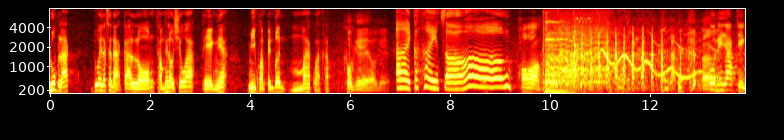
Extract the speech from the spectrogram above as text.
รูปลักษณ์ ด้วยลักษณะการร้องทำให้เราเชื่อว่าเพลงเนี้ยมีความเป็นเบิ้ลมากกว่าครับ โอเค โอเค อายก็ให้สองพอ คู่นี้ยากจริง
